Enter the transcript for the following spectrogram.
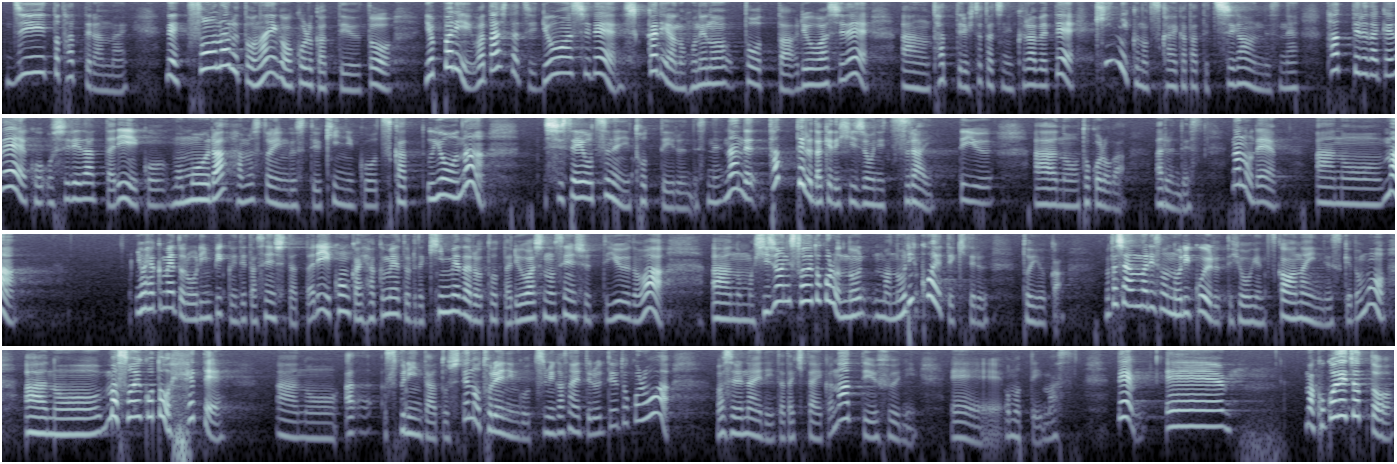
じーっと立ってらんない。でそうなると何が起こるかっていうとやっぱり私たち両足でしっかりあの骨の通った両足であの立ってる人たちに比べて筋肉の使い方って違うんですね。立ってるだけでこうお尻だったりこうもも裏ハムストリングスっていう筋肉を使うような姿勢を常にとっているんですね。なんで立ってるだけで非常に辛いっていうあのところがあるんです。なのであのまあ 400m オリンピックに出た選手だったり今回 100m で金メダルを取った両足の選手っていうのはあの非常にそういうところをの、まあ、乗り越えてきてるというか私あんまりその乗り越えるって表現使わないんですけどもあの、まあ、そういうことを経てあのあスプリンターとしてのトレーニングを積み重ねてるっていうところは忘れないでいただきたいかなっていうふうに、えー、思っています。で、えーまあ、ここでちょっと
